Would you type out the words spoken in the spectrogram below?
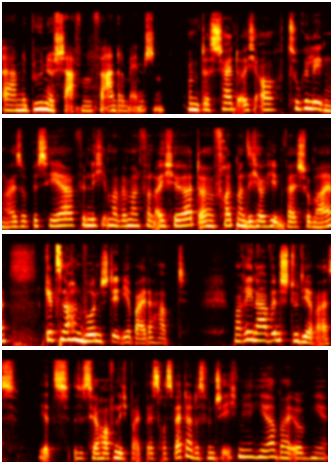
äh, eine Bühne schaffen für andere Menschen. Und das scheint euch auch zu gelegen. Also bisher finde ich immer, wenn man von euch hört, äh, freut man sich auf jeden Fall schon mal. Gibt es noch einen Wunsch, den ihr beide habt? Marina, wünschst du dir was? Jetzt ist es ja hoffentlich bald besseres Wetter. Das wünsche ich mir hier bei irgendwie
